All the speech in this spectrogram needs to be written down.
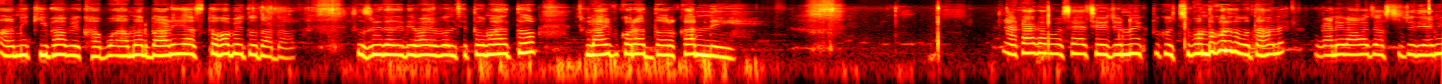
আমি কীভাবে খাব? আমার বাড়ি আসতে হবে তো দাদা। সুস্মিতা দিদিভাই বলছে, তোমার তো লাইভ করার দরকার নেই। একা একা বসে আছে, ওই জন্য একটু করছি। বন্ধ করে দেবো তাহলে? গানের আওয়াজ আসছে যদি আমি,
